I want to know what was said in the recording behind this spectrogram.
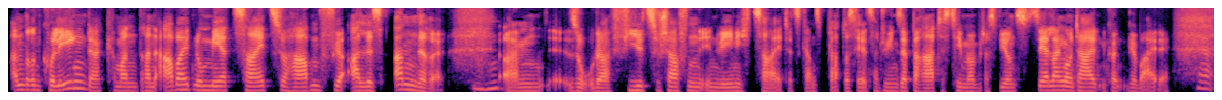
anderen Kollegen. Da kann man dran arbeiten, um mehr Zeit zu haben für alles andere. Mhm. Ähm, so oder viel zu schaffen in wenig Zeit. Jetzt ganz platt. Das wäre jetzt natürlich ein separates Thema, über das wir uns sehr lange unterhalten könnten, wir beide. Ja.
